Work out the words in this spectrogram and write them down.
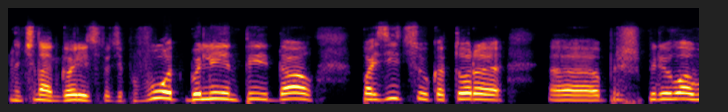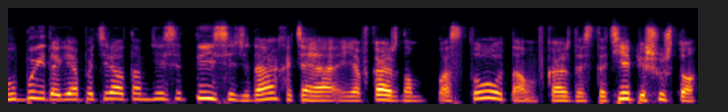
начинает говорить, что типа, вот, блин, ты дал позицию, которая э, перевела в убыток, я потерял там 10 тысяч, да, хотя я в каждом посту, там, в каждой статье пишу, что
